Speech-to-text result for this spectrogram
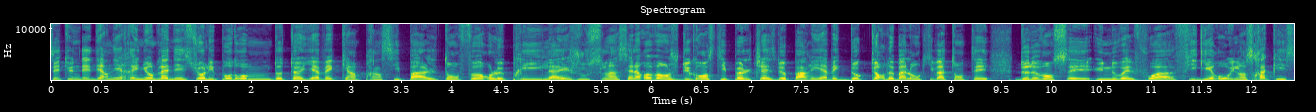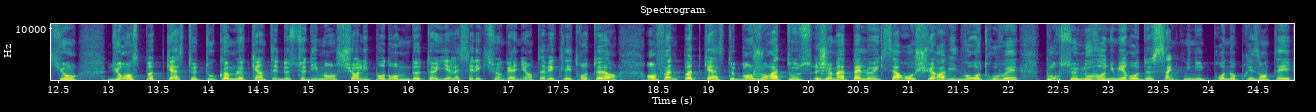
C'est une des dernières réunions de l'année sur l'hippodrome d'Auteuil avec un principal temps fort, le prix La Jousselin. C'est la revanche du grand steeplechase de Paris avec Docteur de Ballon qui va tenter de devancer une nouvelle fois Figuero. Il en sera question durant ce podcast, tout comme le quintet de ce dimanche sur l'hippodrome d'Auteuil et la sélection gagnante avec les trotteurs. En fin de podcast, bonjour à tous, je m'appelle Loïc Sarro, je suis ravi de vous retrouver pour ce nouveau numéro de 5 minutes prono présenté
